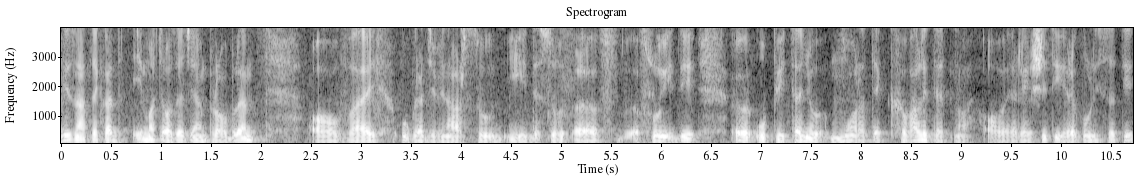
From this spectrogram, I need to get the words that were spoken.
Vi znate kad imate određen problem ovaj, u građevinarstvu i gde su uh, fluidi uh, u pitanju, morate kvalitetno ovaj, rešiti i regulisati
